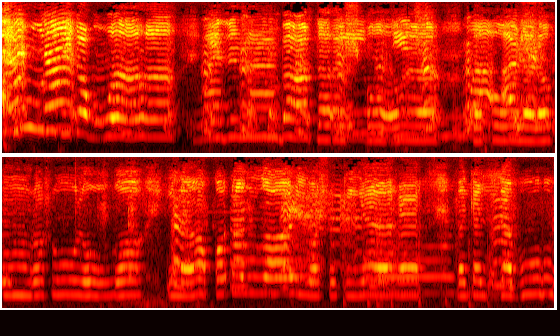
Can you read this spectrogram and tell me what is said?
ثمود بتقواها إذ انبعث أشقاها فقال لهم رسول الله ناقة الله وسقياها فكذبوه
